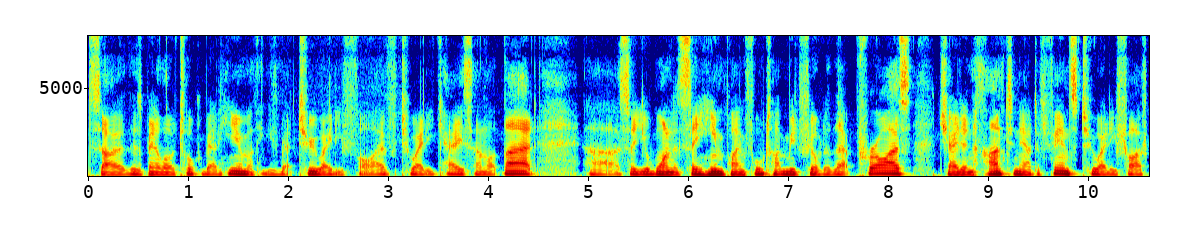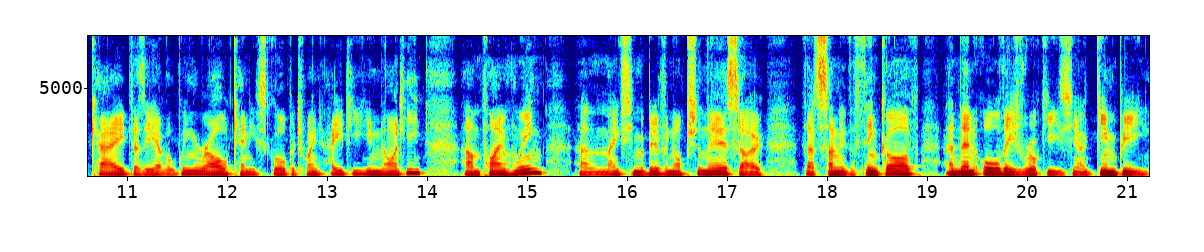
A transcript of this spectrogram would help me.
so there's been a lot of talk about him. I think he's about 285, 280k, something like that. Uh, so you want to see him playing full time midfield at that price. Jayden Hunt in our defence, 285k. Does he have a wing role? Can he score between 80 and 90 um, playing wing? Um, makes him a bit of an option there. So that's something to think of. And then all these rookies, you know, Ginbey,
